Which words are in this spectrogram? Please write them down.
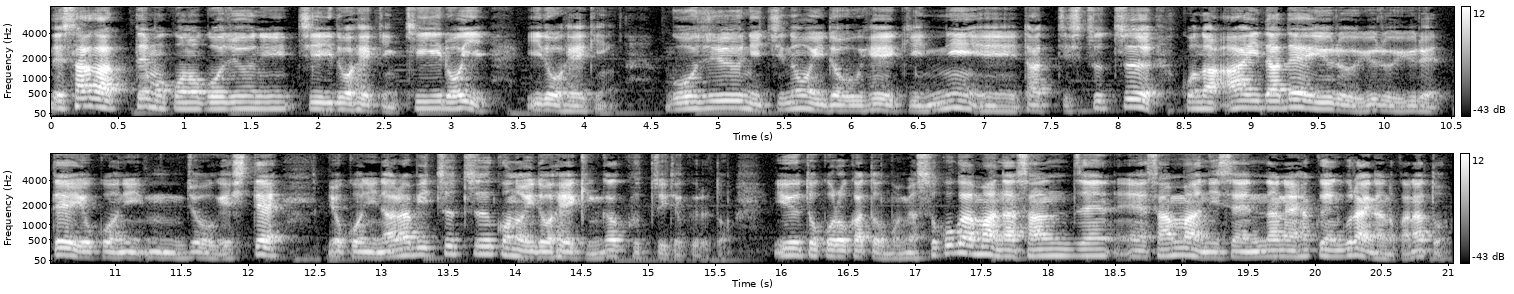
で、下がってもこの50日移動平均、黄色い移動平均、50日の移動平均にタッチしつつ、この間でゆるゆる揺れて横に、上下して、横に並びつつ、この移動平均がくっついてくるというところかと思います。そこがまあ3000、3万2700円ぐらいなのかなと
